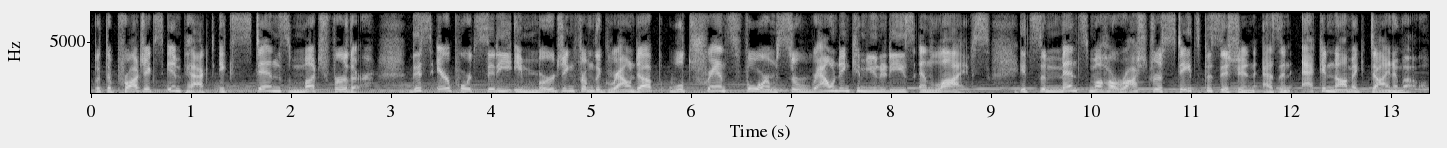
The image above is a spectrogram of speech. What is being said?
But the project's impact extends much further. This airport city emerging from the ground up will transform surrounding communities and lives. It cements Maharashtra state's position as an economic dynamo.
